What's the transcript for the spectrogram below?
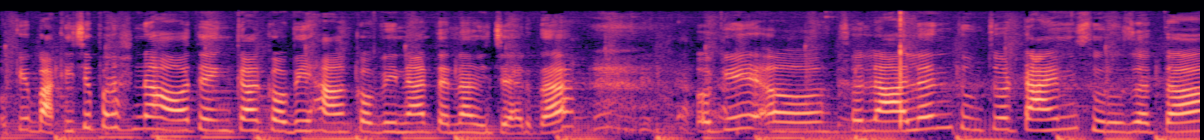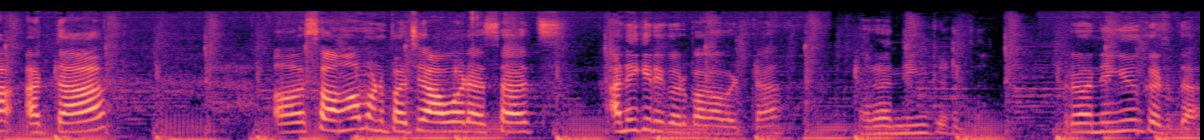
ओके बाकीचे प्रश्न हांव तांकां कभी हा कभी ना तेन्ना विचारता. ओके सो लालन तुमचो टायम सुरू जाता. आतां सोंगां म्हणपाची आवड आसाच आनी कितें करपाक आवडटा रनिंग करता. रनिंगूय करता.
